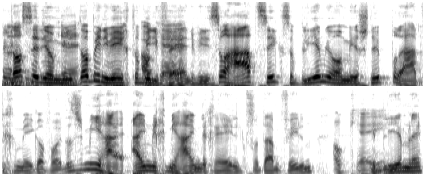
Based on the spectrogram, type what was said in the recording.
Das sind ja Okay. da bin ich wirklich da bin ich Okay. Fan. Ich finde es so herzig, so Bliemle, die mir schnüppeln, hätte ich mega Freude. Das ist mein, eigentlich mein heimlicher Held von diesem Film. Die okay. Blümchen.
